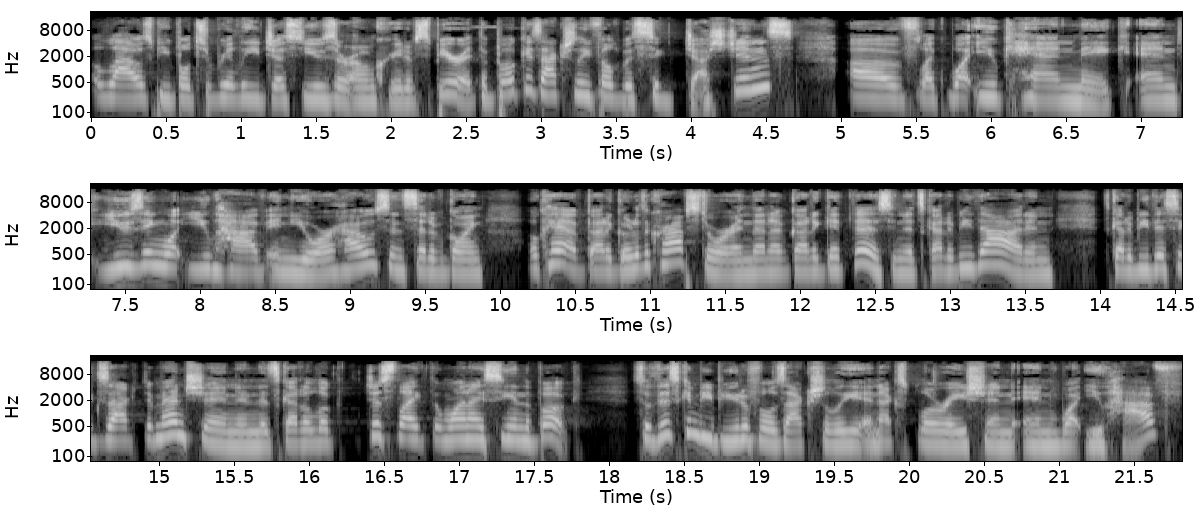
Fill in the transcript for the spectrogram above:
allows people to really just use their own creative spirit. The book is actually filled with suggestions of like what you can make and using what you have in your house instead of going, okay, I've got to go to the craft store and then I've got to get this and it's got to be that and it's got to be this exact dimension and it's got to look just like the one I see in the book. So this can be beautiful is actually an exploration in what you have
